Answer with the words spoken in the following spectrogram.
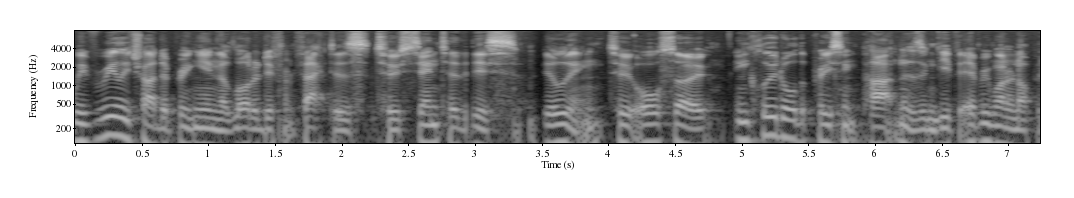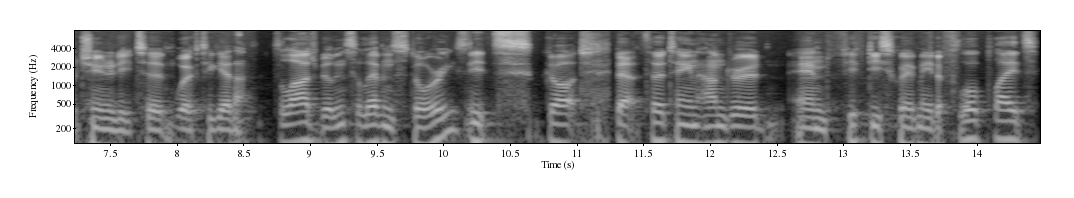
we've really tried to bring in a lot of different factors to centre this building to also include all the precinct partners and give everyone an opportunity to work together. It's a large building, it's 11 stories. It's got about 1,350 square metre floor plates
